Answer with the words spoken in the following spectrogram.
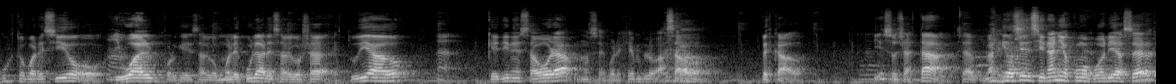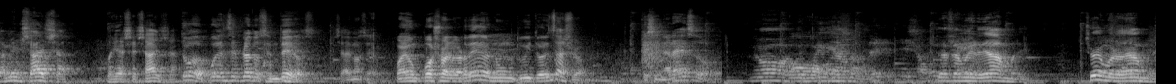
gusto parecido o igual, porque es algo molecular, es algo ya estudiado, que tiene sabor a, no sé, por ejemplo, asado, pescado. Y eso ya está. O sea, imagínense en 100 años cómo podría ser. También salsa. Podría ser salsa. Todo, pueden ser platos enteros. O sea, no sé, poner un pollo al verdeo en un tubito de ensayo. ¿Te llenará eso? No, te. Esa- Te vas a morir de hambre. Yo me muero de hambre.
